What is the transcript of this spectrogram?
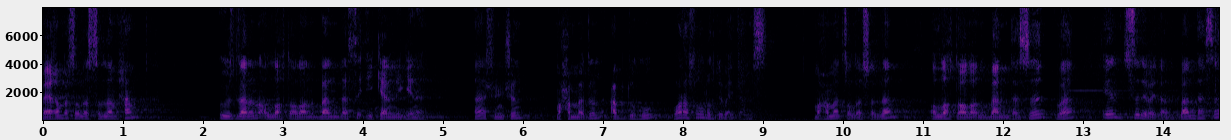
Payg'ambar sallallohu alayhi vasallam ham o'zlarini alloh taoloni bandasi ekanligini ha shuning uchun muhammadun abduhu va rasuluh deb aytamiz. Muhammad sallallohu alayhi vasallam alloh taoloni bandasi va elchisi deb aytamiz. Bandasi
